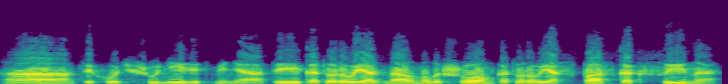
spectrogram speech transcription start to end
«А, ты хочешь унизить меня, ты, которого я знал малышом, которого я спас как сына,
